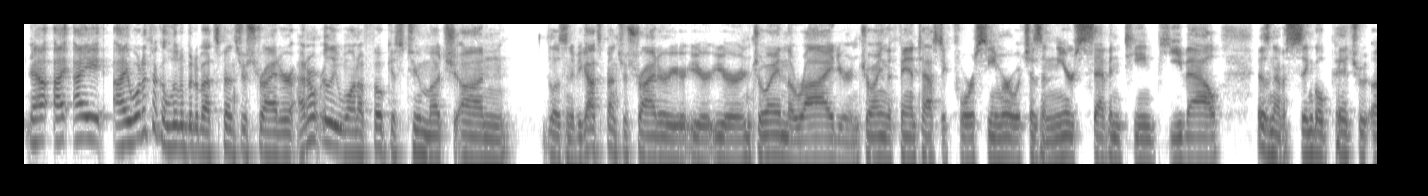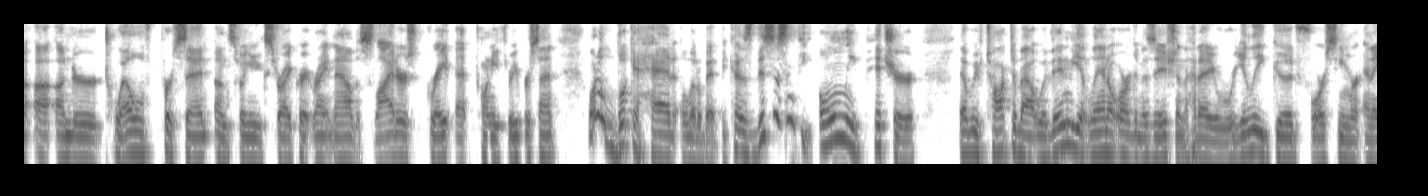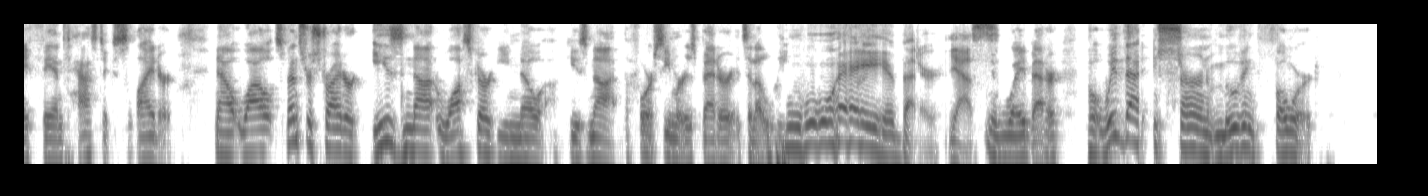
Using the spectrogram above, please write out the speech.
Now, I, I I want to talk a little bit about Spencer Strider. I don't really want to focus too much on listen, if you got Spencer Strider, you're, you're, you're enjoying the ride. You're enjoying the fantastic four seamer, which has a near 17 p val. Doesn't have a single pitch uh, uh, under 12% on swinging strike rate right now. The slider's great at 23%. I want to look ahead a little bit because this isn't the only pitcher that we've talked about within the Atlanta organization that had a really good four seamer and a fantastic slider. Now, while Spencer Strider is not Huascar Ynoa, he's not. The four seamer is better. It's an elite. Way better. Yes. Way better. But with that concern moving forward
